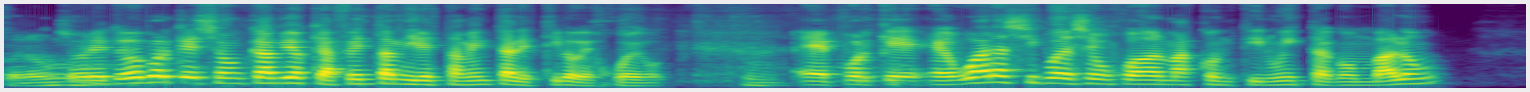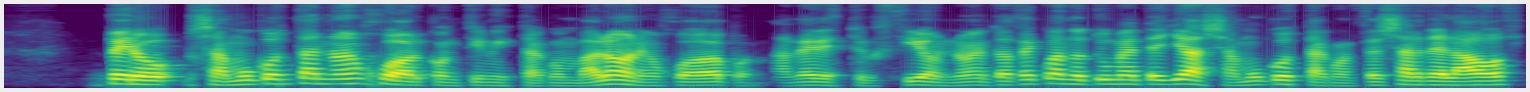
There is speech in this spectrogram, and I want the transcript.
sobre todo porque son cambios que afectan directamente al estilo de juego. Mm. Eh, porque Eguara sí puede ser un jugador más continuista con balón, pero Samu Costa no es un jugador continuista con balón, es un jugador pues, más de destrucción, ¿no? Entonces, cuando tú metes ya a Samu Costa con César de la Hoz,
